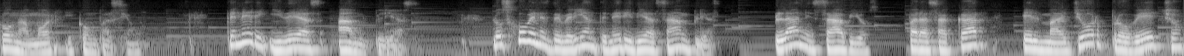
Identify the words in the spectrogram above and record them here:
con amor y compasión. Tener ideas amplias los jóvenes deberían tener ideas amplias, planes sabios para sacar el mayor provecho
